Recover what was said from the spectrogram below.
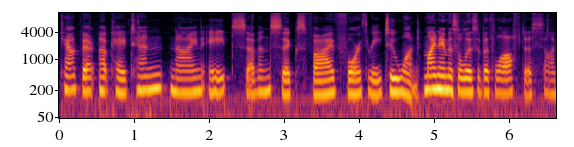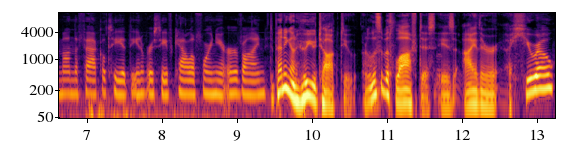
Count back. Okay, 10, 9, 8, 7, 6, 5, 4, 3, 2, 1. My name is Elizabeth Loftus. I'm on the faculty at the University of California, Irvine. Depending on who you talk to, Elizabeth Loftus is either a hero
